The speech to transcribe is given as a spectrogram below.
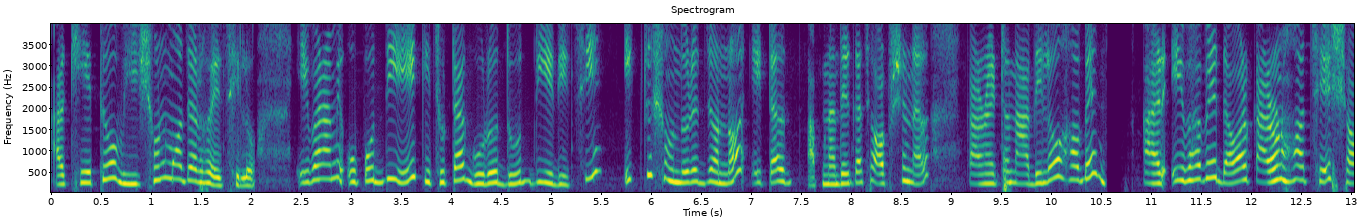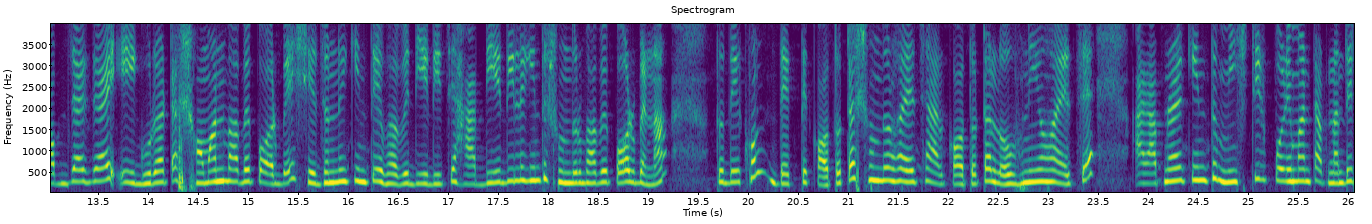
আর খেতেও ভীষণ মজার হয়েছিল। এবার আমি উপর দিয়ে কিছুটা গুঁড়ো দুধ দিয়ে দিচ্ছি। একটু সুন্দরের জন্য এটা আপনাদের কাছে অপশনাল কারণ এটা না দিলেও হবে। আর এভাবে দেওয়ার কারণ হচ্ছে সব জায়গায় এই গুঁড়াটা সমানভাবে পড়বে, সেজন্যই কিন্তু এভাবে দিয়ে দিচ্ছে। হাত দিয়ে দিলে কিন্তু সুন্দরভাবে পড়বে না। তো দেখুন, দেখতে কতটা সুন্দর হয়েছে আর কতটা লোভনীয় হয়েছে। আর আপনারা কিন্তু মিষ্টির পরিমাণটা আপনাদের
